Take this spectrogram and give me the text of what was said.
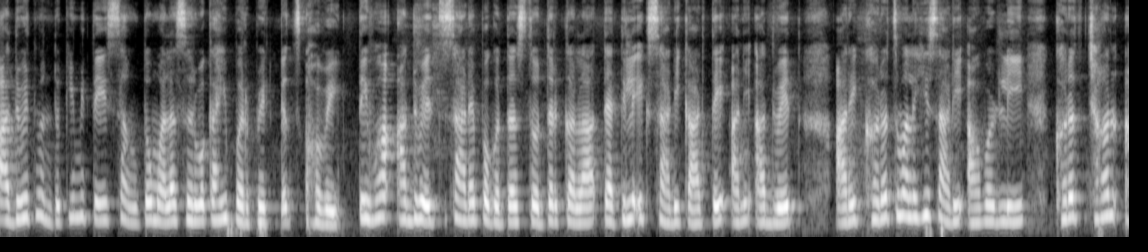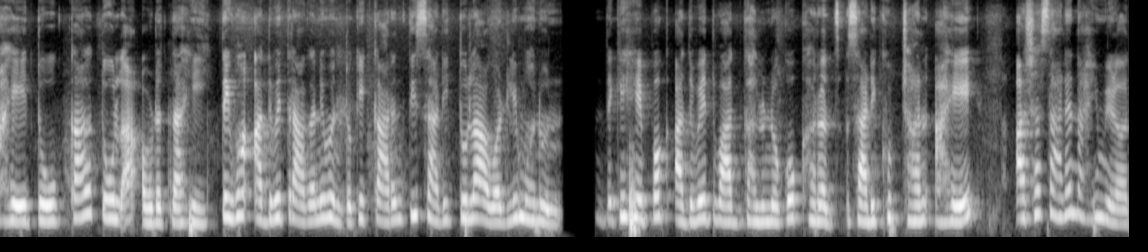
अद्वैत म्हणतो की मी तेच सांगतो मला सर्व काही परफेक्टच हवे. तेव्हा अद्वैत साड्या बघत असतो तर कला त्यातील एक साडी काढते आणि अद्वैत अरे खरंच मला ही साडी आवडली. खरंच छान आहे तू. का तुला आवडत नाही? तेव्हा अद्वैत रागाने म्हणतो की कारण ती साडी तुला आवडली म्हणून. म्हणते की हे बघ अद्वैत वाद घालू नको खरंच साडी खूप छान आहे. अशा साड्या नाही मिळत.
